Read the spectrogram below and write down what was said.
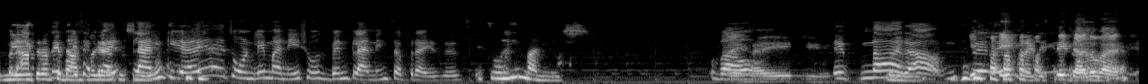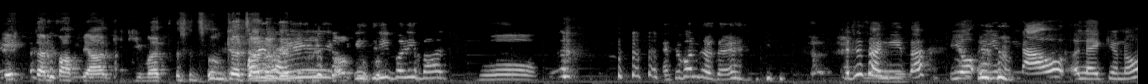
मेरी तरफ़ से डांस वगैरह कुछ प्लान है। किया है या it's only Manish who's been planning surprises? It's only Manish. Wow. हाय, हाय. इतना आराम एक डायलॉग आया एक तरफा प्यार की कीमत तुम क्या भाई इतनी बड़ी बात। वो ऐसे कौन करता है? अच्छा संगीता you, you now like you know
